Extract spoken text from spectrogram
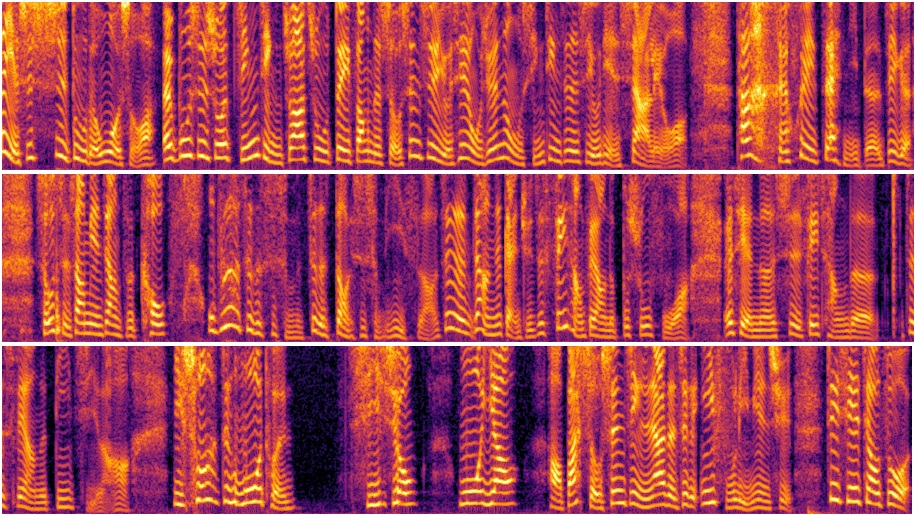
那也是适度的握手啊，而不是说紧紧抓住对方的手，甚至有些人，我觉得那种行径真的是有点下流哦。他还会在你的这个手指上面这样子抠，我不知道这个是什么，这个到底是什么意思啊？这个让人的感觉这非常非常的不舒服啊，而且呢是非常的，这是非常的低级了啊。你说这个摸臀、袭胸、摸腰。好，把手伸进人家的这个衣服里面去，这些叫做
